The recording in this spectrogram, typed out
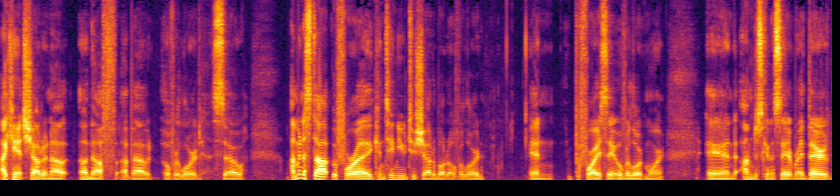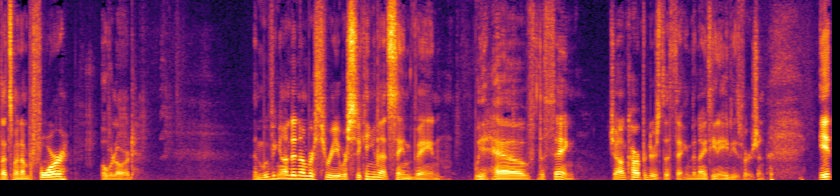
I can't shout enough enough about Overlord. So I'm gonna stop before I continue to shout about Overlord, and before I say Overlord more, and I'm just gonna say it right there. That's my number four, Overlord. Then moving on to number three, we're sticking in that same vein. We have The Thing, John Carpenter's The Thing, the 1980s version. It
